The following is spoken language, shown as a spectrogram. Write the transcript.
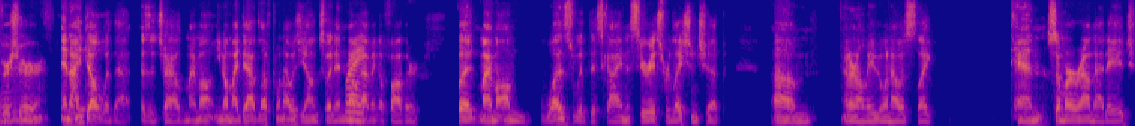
for sure And, and i dealt with that as a child my mom you know my dad left when i was young so i didn't Right. know having a father but my mom was with this guy in a serious relationship um i don't know maybe when i was like 10 somewhere around that age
